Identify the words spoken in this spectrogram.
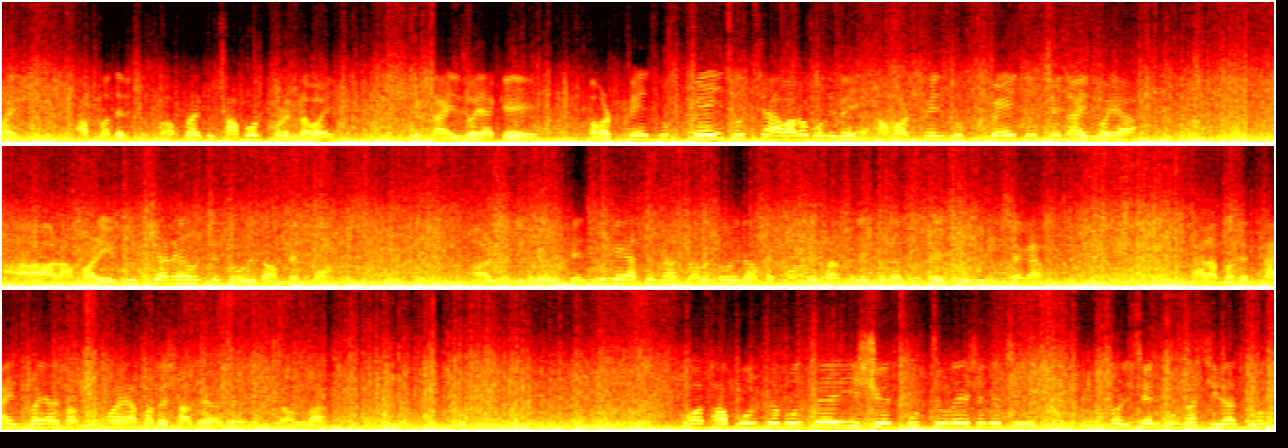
ভাই? আপনাদের জন্য। আপনারা একটু সাপোর্ট করেন না ভাই। নাইস ভাইয়াকে আমার ফেসবুক পেজ হচ্ছে, আবারও বলি ভাই, আমার ফেসবুক পেজ হচ্ছে নাইস ভাইয়া। আর আমার ইউটিউব চ্যানেল হচ্ছে তৌহিদ আহমেদ মন আর যদি কেউ ফেসবুকে আসতে চান, তাহলে তৌহিদ আহমেদ মন্দির সার্চেলে চলে আসবে ফেসবুক ইনস্টাগ্রাম আর আপনাদের নাইস ভাইয়া সবসময় আপনাদের সাথে আছে ইনশাল্লাহ কথা বলতে বলতেই শেরপুর চলে এসে গেছি। সরি শেরপুর না, সিরাজগঞ্জ।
